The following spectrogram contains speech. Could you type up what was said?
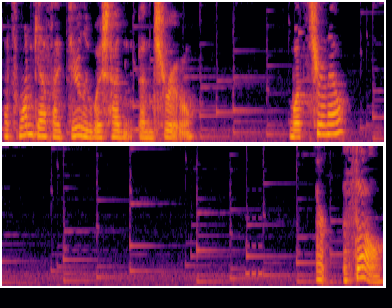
that's one guess I dearly wish hadn't been true. What's true now? Er, Estelle.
